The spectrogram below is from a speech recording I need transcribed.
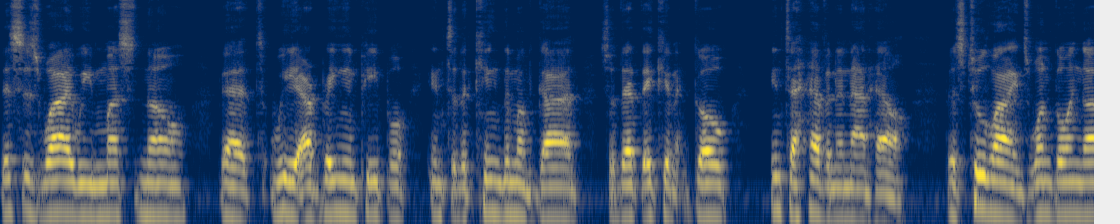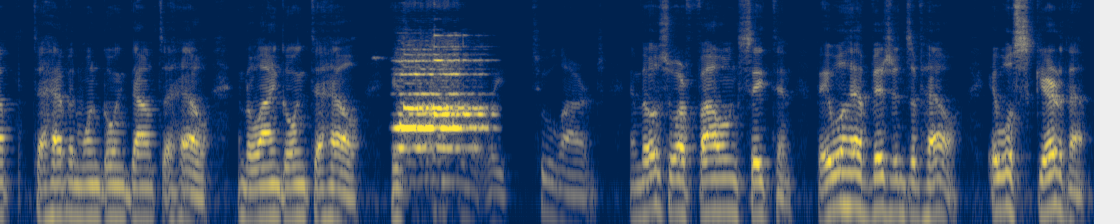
this is why we must know that we are bringing people into the kingdom of God so that they can go into heaven and not hell. There's two lines, one going up to heaven, one going down to hell. And the line going to hell is definitely too large. And those who are following Satan, they will have visions of hell. It will scare them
